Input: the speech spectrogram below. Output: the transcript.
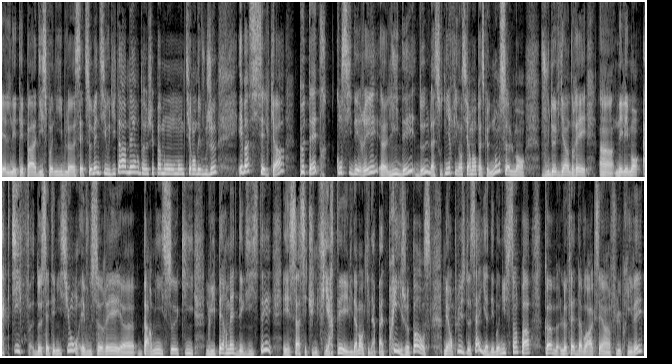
elle n'était pas disponible cette semaine, si vous dites ah merde, j'ai pas mon, petit rendez-vous jeu, eh ben si c'est le cas, peut-être considérer euh, l'idée de la soutenir financièrement. Parce que non seulement vous deviendrez un élément actif de cette émission et vous serez euh, parmi ceux qui lui permettent d'exister et ça c'est une fierté évidemment qui n'a pas de prix je pense. Mais en plus de ça il y a des bonus sympas comme le fait d'avoir accès à un flux privé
